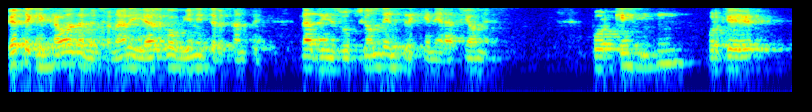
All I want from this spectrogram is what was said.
Fíjate que acabas de mencionar y algo bien interesante, la disrupción de entre generaciones. ¿Por qué? Porque,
